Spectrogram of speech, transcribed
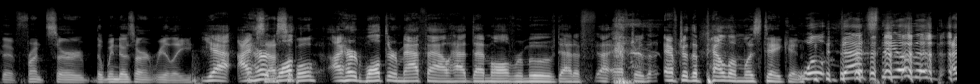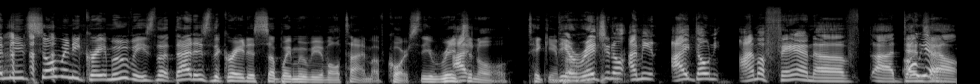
the fronts are the windows aren't really Yeah, I heard accessible. Walt, I heard Walter Matthau had them all removed out of uh, after the after the Pelham was taken. Well, that's the other. I mean, so many great movies that that is the greatest subway movie of all time. Of course, the original. Taking it The original. I mean, I don't. I'm a fan of uh, Denzel. Oh, yeah.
